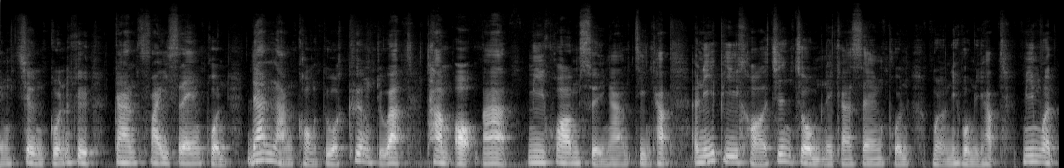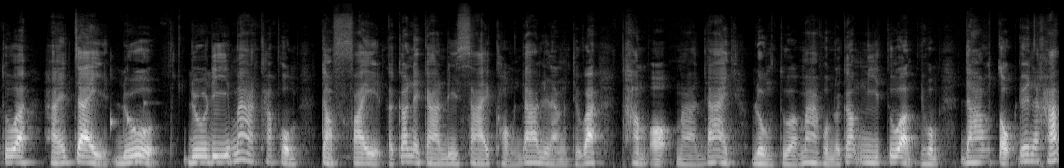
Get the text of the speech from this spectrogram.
งเชิงกลก็คือการไฟแสดงผลด้านหลังของตัวเครื่องถือว่าทำออกมามีความสวยงามจริงครับ อันนี้พีขอชื่นชมในการแสดงผลเหมือนที่ผมนี่ครับ มีหมวดตัวหายใจดูดูดีมากครับผมกับไฟแล้วก็ในการดีไซน์ของด้านหลัง ถือว่าทำออกมาได้ลงตัวมากผมแล้วก็มีตัวเดี๋ยวผมดาวตกด้วยนะครับ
